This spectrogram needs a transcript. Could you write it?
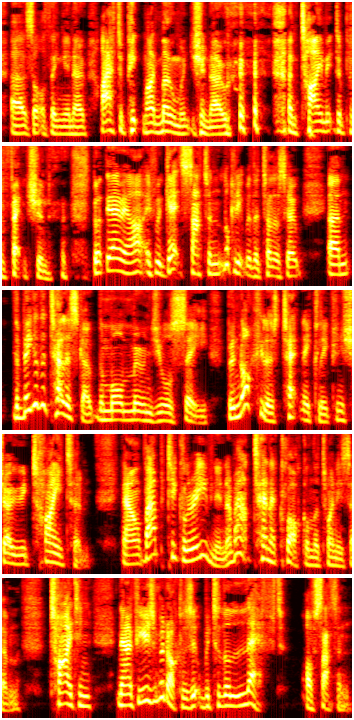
uh, sort of thing, you know. I have to pick my moments, you know, and time it to perfection. but there we are. If we get Saturn, look at it with a telescope. Um, the bigger the telescope, the more moons you'll see. Binoculars technically can show you Titan. Now, that particular evening, about 10 o'clock on the 27th, Titan, now if you're using binoculars, it'll be to the left of Saturn.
